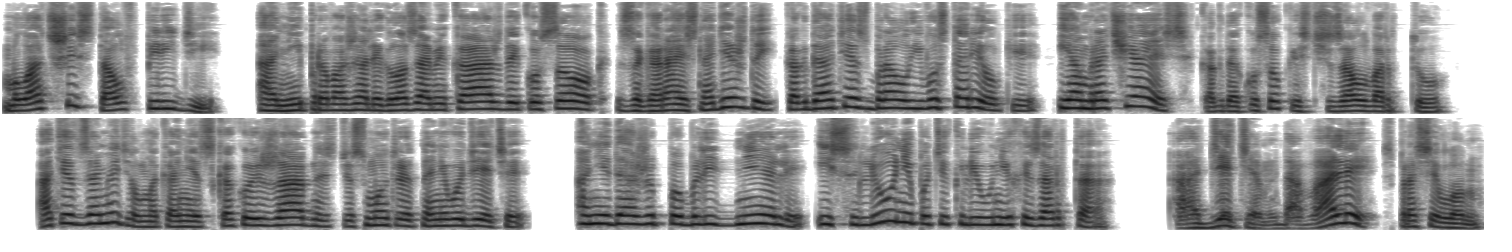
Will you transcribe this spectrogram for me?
младший стал впереди. Они провожали глазами каждый кусок, загораясь надеждой, когда отец брал его с тарелки, и омрачаясь, когда кусок исчезал во рту. Отец заметил, наконец, с какой жадностью смотрят на него дети. Они даже побледнели, и слюни потекли у них изо рта. «А детям давали?» — спросил он.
